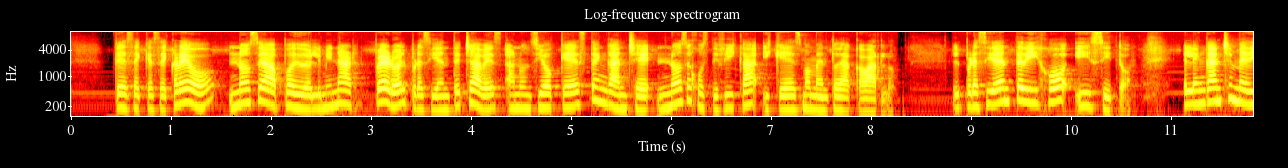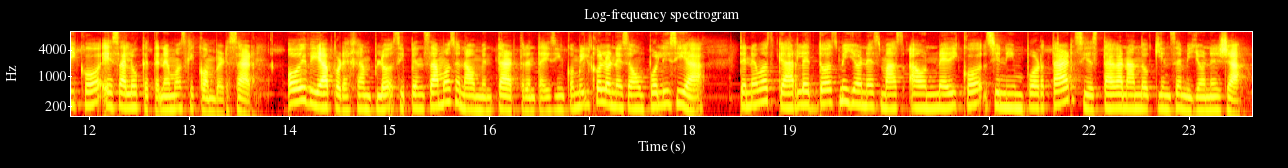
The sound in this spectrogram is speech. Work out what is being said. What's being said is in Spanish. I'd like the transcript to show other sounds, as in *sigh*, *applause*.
Desde que se creó, no se ha podido eliminar, pero el presidente Chávez anunció que este enganche no se justifica y que es momento de acabarlo. El presidente dijo, y cito, el enganche médico es algo que tenemos que conversar. Hoy día, por ejemplo, si pensamos en aumentar 35 mil colones a un policía, tenemos que darle 2 millones más a un médico sin importar si está ganando 15 millones ya.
